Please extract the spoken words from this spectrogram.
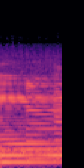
裏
